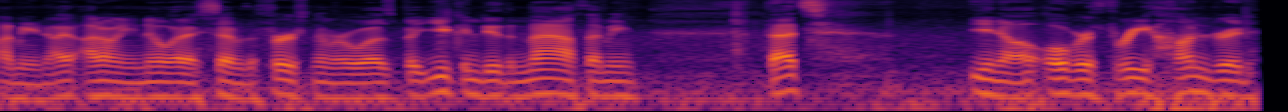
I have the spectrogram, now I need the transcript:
I mean, I, I don't even know what I said the first number was, but you can do the math. I mean, that's, you know, over 300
